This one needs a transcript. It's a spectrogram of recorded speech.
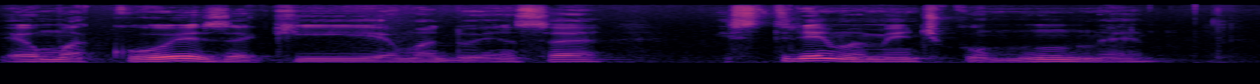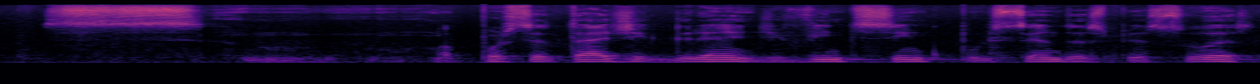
é uma coisa que é uma doença extremamente comum, né? uma porcentagem grande, 25% das pessoas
